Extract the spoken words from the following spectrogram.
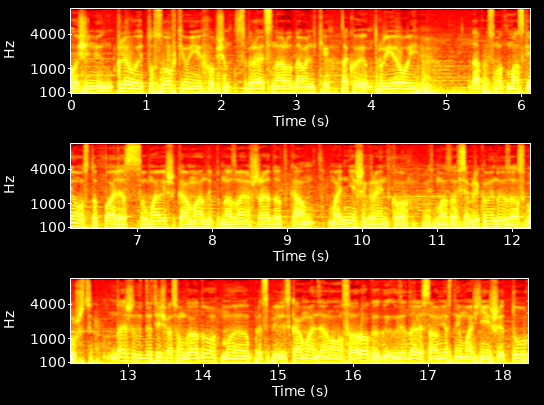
очень клевые тусовки у них. В общем, собирается народ довольно-таки такой труевый. Допустим, вот в Москве мы выступали с умовейшей командой под названием Shredded Count. Моднейший грайндкор. Всем рекомендую заслушать. Дальше в 2008 году мы прицепились к команде Анона Сорок, где дали совместный мощнейший тур,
